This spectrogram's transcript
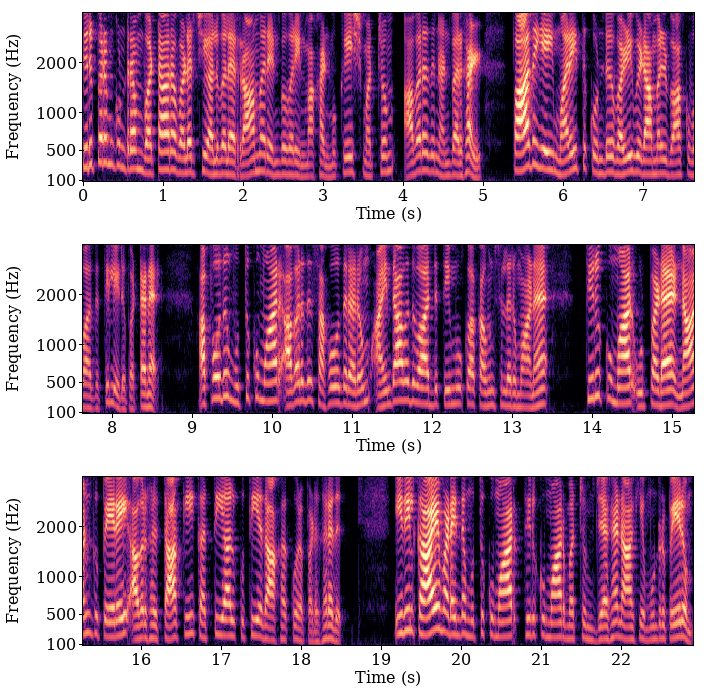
திருப்பரங்குன்றம் வட்டார வளர்ச்சி அலுவலர் ராமர் என்பவரின் மகன் முகேஷ் மற்றும் அவரது நண்பர்கள் பாதையை மறைத்து கொண்டு வழிவிடாமல் வாக்குவாதத்தில் ஈடுபட்டனர். அப்போது முத்துக்குமார் அவரது சகோதரரும் ஐந்தாவது வார்டு திமுக கவுன்சிலருமான திருக்குமார் உட்பட நான்கு பேரை அவர்கள் தாக்கி கத்தியால் குத்தியதாக கூறப்படுகிறது. இதில் காயமடைந்த முத்துக்குமார் திருக்குமார் மற்றும் ஜெகன் ஆகிய மூன்று பேரும்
